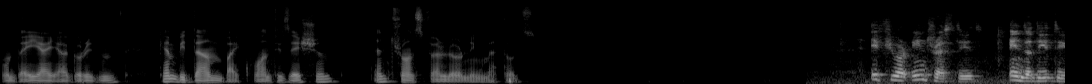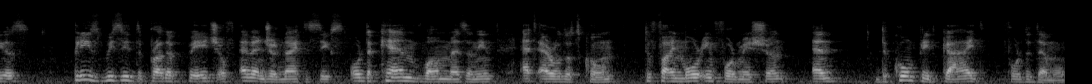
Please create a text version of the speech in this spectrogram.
on the AI algorithm can be done by quantization and transfer learning methods. If you are interested in the details please visit the product page of Avenger 96 or the CAM1 mezzanine at arrow.com to find more information and the complete guide for the demo.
